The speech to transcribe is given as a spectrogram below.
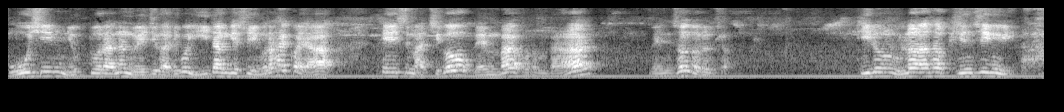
56도라는 외지 가지고 2단계 스윙으로 할 거야. 페이스 맞추고 왼발 오른발 왼손 오른손 뒤로 물러나서 빈 스윙 아,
